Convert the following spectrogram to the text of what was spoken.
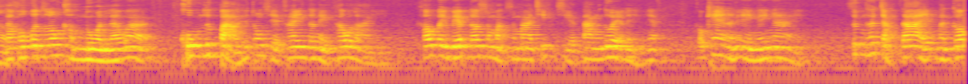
ครับแล้วเขาก็จะต้องคำนวณแล้วว่าคุ้มหรือเปล่าที่ต้องเสียค่าอินเทอร์เน็ตเท่าไหร่ เข้าไปเว็บแล้วสมัครสมาชิกเสียตังค์ด้วยอะไรอย่างเงี้ยก็แค่นั้นเองง่าย ๆ ซึ่งถ้าจับได้มันก็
